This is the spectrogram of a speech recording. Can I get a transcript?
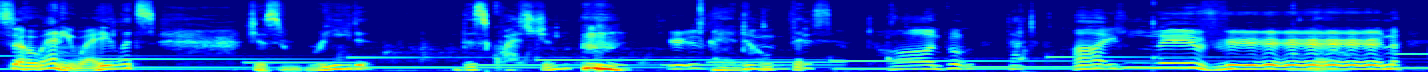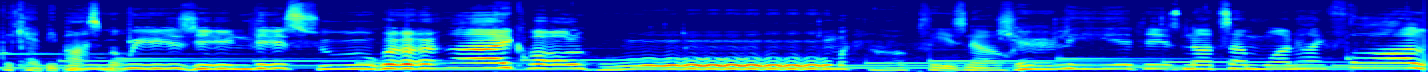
so anyway, let's just read this question and hope that tunnel that I live in. No, it can't be possible. Who is in this sewer I call home? Oh, please no. Surely it is not someone I followed.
